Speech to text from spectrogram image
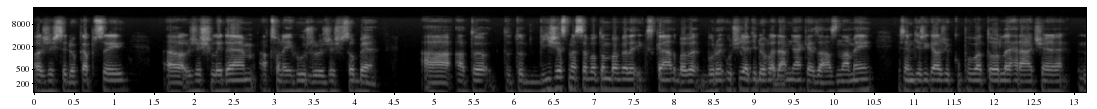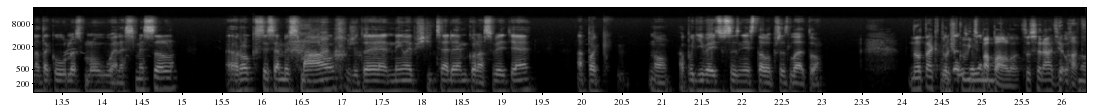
lžeš si do kapsy, a lžeš lidem a co nejhůř lžeš sobě. A, a to, to, to víš, že jsme se o tom bavili xkrát, bavili, budu, určitě já ti dohledám nějaké záznamy, jsem ti říkal, že kupovat tohle hráče na takovouhle smlouvu je nesmysl. Rok si se mi smál, že to je nejlepší CDM na světě a pak, no a podívej, co se z něj stalo přes léto. No tak trošku víc papal, co se dá dělat. No,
